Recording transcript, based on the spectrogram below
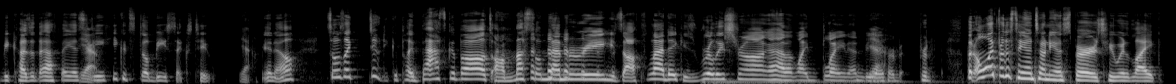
because of the FASD, Yeah. he could still be six two. Yeah. You know? So I was like, dude, he could play basketball. It's all muscle memory. he's athletic. He's really strong. I have him like playing NBA Yeah. for, for but only for the San Antonio Spurs who would like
